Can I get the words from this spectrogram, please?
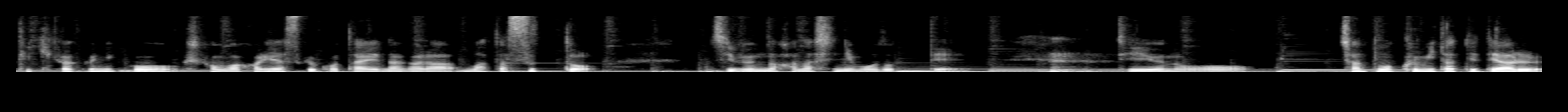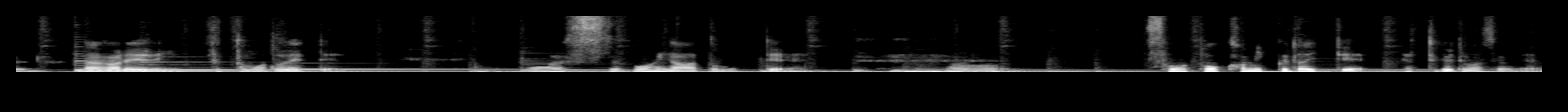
的確にこうしかも分かりやすく答えながらまたスッと自分の話に戻ってうん。っていうのをちゃんともう組み立ててある流れにずっと戻れてあれすごいなと思って、うんうん、相当噛み砕いてやってくれてますよね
